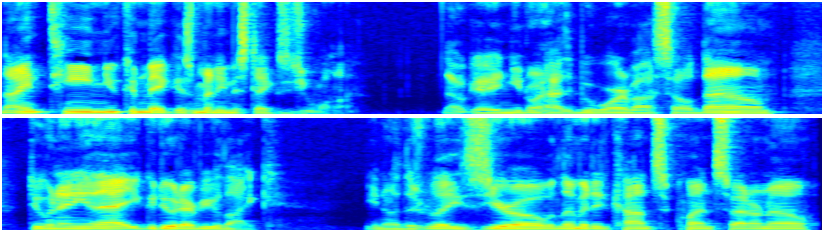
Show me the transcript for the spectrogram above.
19, you can make as many mistakes as you want. Okay, and you don't have to be worried about settle down, doing any of that. You can do whatever you like. You know, there's really zero limited consequence. So I don't know.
